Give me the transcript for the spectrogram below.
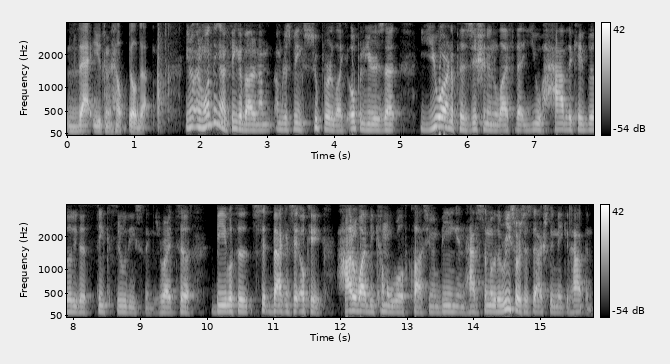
that you can help build up. You know, and one thing I think about, and I'm, I'm just being super like open here, is that you are in a position in life that you have the capability to think through these things, right? To be able to sit back and say, okay, how do I become a world class human being and have some of the resources to actually make it happen?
